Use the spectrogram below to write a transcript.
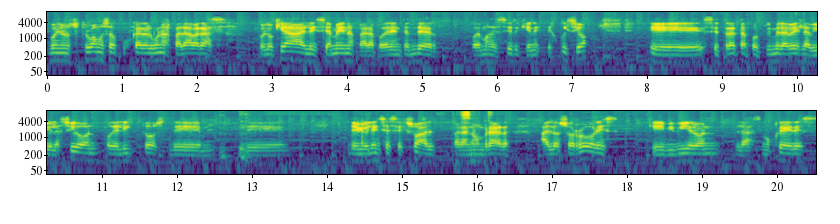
Bueno, nosotros vamos a buscar algunas palabras coloquiales y amenas para poder entender. Podemos decir que en este juicio eh, se trata por primera vez la violación o delitos de, de, violencia sexual para nombrar a los horrores que vivieron las mujeres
